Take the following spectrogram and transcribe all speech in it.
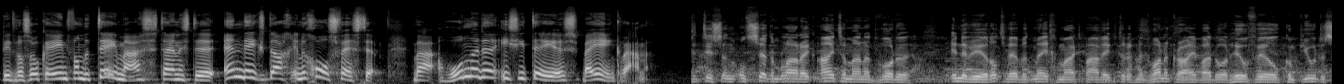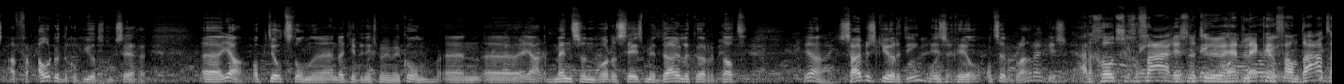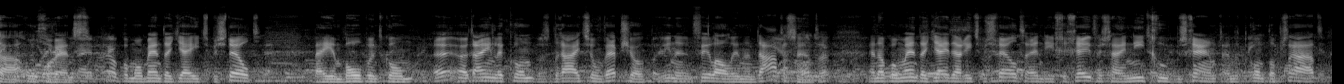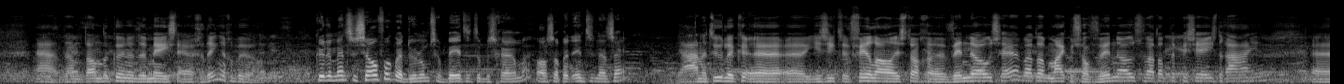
Dit was ook een van de thema's tijdens de Endix-dag in de Golsvesten, waar honderden ICT'ers bijeenkwamen. Het is een ontzettend belangrijk item aan het worden in de wereld. We hebben het meegemaakt een paar weken terug met WannaCry, waardoor heel veel computers, verouderde computers moet ik zeggen, uh, ja, op tilt stonden en dat je er niks meer mee kon. En uh, ja, mensen worden steeds meer duidelijker dat ja, cybersecurity in zijn geheel ontzettend belangrijk is. Ja, de grootste gevaar is natuurlijk het lekken van data ongewenst. Op het moment dat jij iets bestelt bij een bol.com, uiteindelijk komt, draait zo'n webshop in een, veelal in een datacenter. En op het moment dat jij daar iets bestelt en die gegevens zijn niet goed beschermd en het komt op straat, ja, dan, dan kunnen de meest erge dingen gebeuren. Kunnen mensen zelf ook wat doen om zich beter te beschermen als ze op het internet zijn? Ja, natuurlijk. Uh, uh, je ziet veelal is toch uh, Windows, hè, wat op Microsoft Windows, wat op de PC's draaien.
